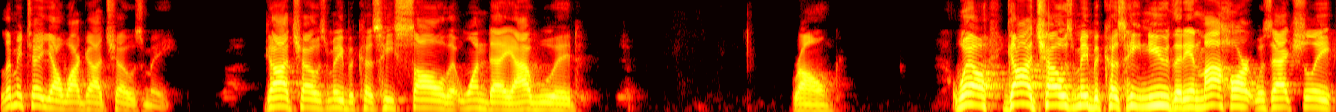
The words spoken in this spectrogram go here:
let me tell y'all why God chose me. God chose me because He saw that one day I would. Wrong. Well, God chose me because He knew that in my heart was actually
